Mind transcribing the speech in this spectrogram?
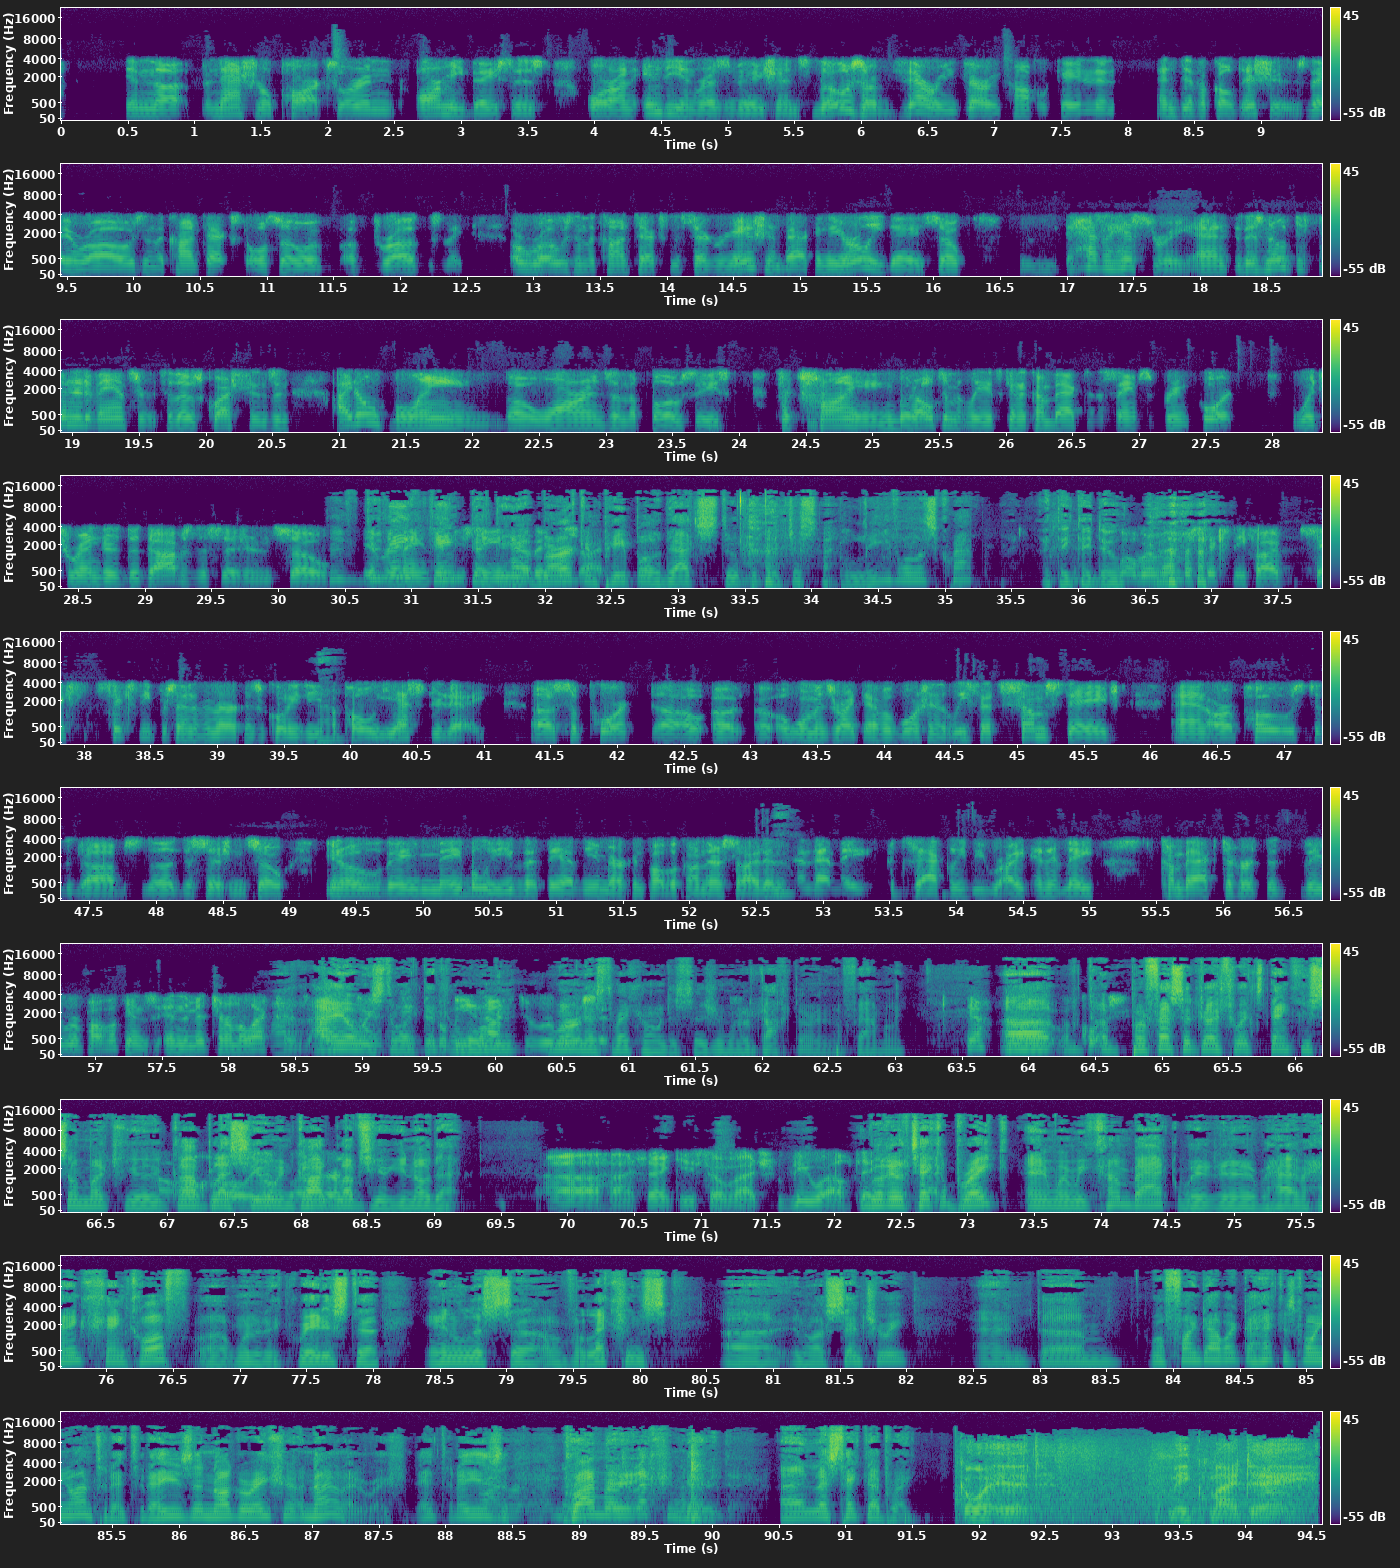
in the national parks or in army bases or on Indian reservations, those are very, very complicated and and difficult issues. They arose in the context also of, of drugs. They arose in the context of segregation back in the early days. So it has a history, and there's no definitive answer to those questions. And I don't blame the Warrens and the Pelosi's for trying, but ultimately it's going to come back to the same Supreme Court which rendered the Dobbs decision. So do, it do remains to be seen how the American people are that stupid to just believe all this crap. I think they do. Well, remember, 65, 60 percent of Americans, according to a poll yesterday, uh, support uh, a, a, woman's right to have abortion at least at some stage, and are opposed to the Dobbs uh, decision. So, you know, they may believe that they have the American public on their side, and, and that may exactly be right, and it may come back to hurt the, the Republicans in the midterm elections. I, I, always thought that the woman, woman has to make her own decision with a doctor and a family. Yeah, uh, of course. Uh, Professor Dershowitz, thank you so much. You, oh, God bless you, and God loves you. You know that. Uh, thank you so much. Be well. Take we're going to take a break, and when we come back, we're going to have Hank Sheinkopf, uh, one of the greatest uh, analysts uh, of elections uh, in our century, and um, we'll find out what the heck is going on today. Today is inauguration, not inauguration day. Today is primary, primary election day. day. And let's take that break. Go ahead. Make my day.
